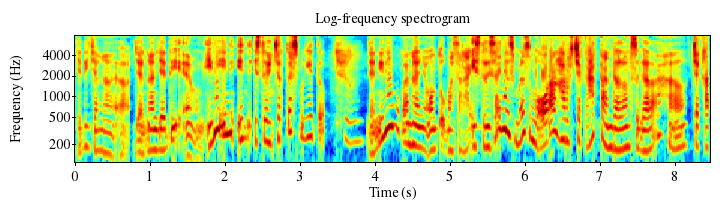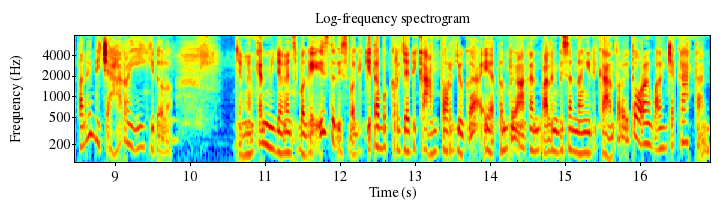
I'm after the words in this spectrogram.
Jadi jangan eh, jangan jadi emang ini, ini ini istri yang cerdas begitu. Mm. Dan ini bukan hanya untuk masalah istri saja sebenarnya semua orang harus cekatan dalam segala hal. Cekatannya dicari gitu loh. Jangankan jangan sebagai istri, sebagai kita bekerja di kantor juga ya tentu yang akan paling disenangi di kantor itu orang yang paling cekatan.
